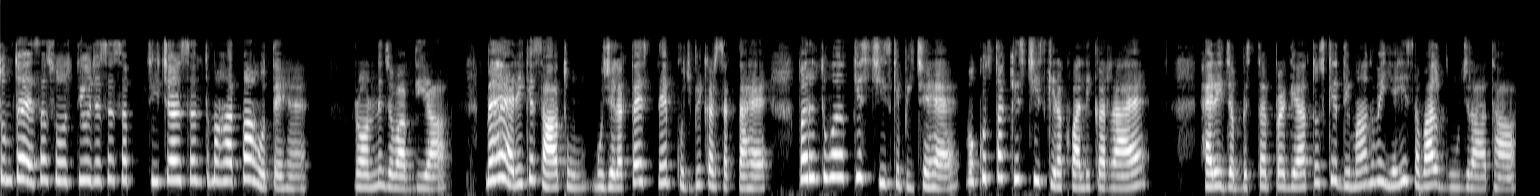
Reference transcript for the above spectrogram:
तुम तो ऐसा सोचती हो जैसे सब टीचर संत महात्मा होते हैं। रॉन ने जवाब दिया, मैं हैरी के साथ हूँ, मुझे लगता है स्नेप कुछ भी कर सकता है, परंतु वह किस चीज़ के पीछे है, वो कुत्ता किस चीज़ की रखवाली कर रहा है? हैरी जब बिस्तर पर गया तो उसके दिमाग में यही सवाल गूंज रहा था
